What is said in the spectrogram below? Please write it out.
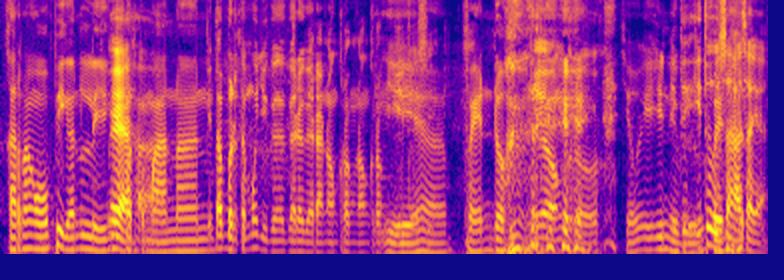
karena ngopi kan link Iya, pertemanan. Kita bertemu juga gara-gara nongkrong-nongkrong gitu sih. Iya, vendor. Iya. Yo ini itu bro, itu vendor. usaha saya.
